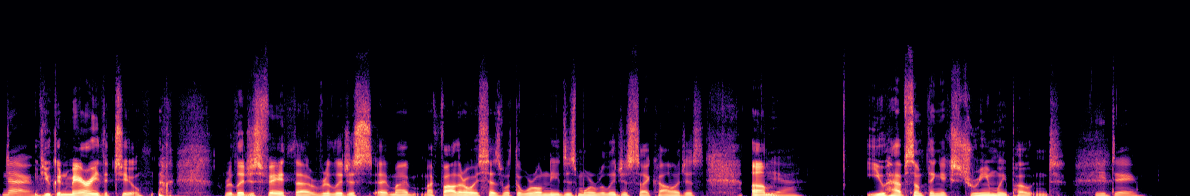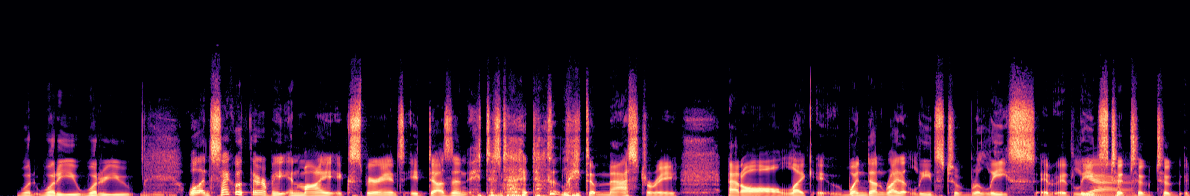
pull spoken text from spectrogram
No. if you can marry the two, religious faith, uh, religious, uh, my, my father always says what the world needs is more religious psychologists. Um, yeah, You have something extremely potent. you do. What, what are you, what are you, Well, in psychotherapy, in my experience, it doesn't it doesn't it doesn't lead to mastery at all. Like it, when done right, it leads to release. It, it leads Yeah. to, to to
